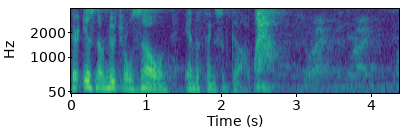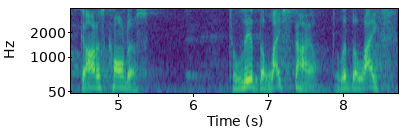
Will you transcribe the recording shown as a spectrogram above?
There is no neutral zone in the things of God. Wow. God has called us to live the lifestyle, to live the life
